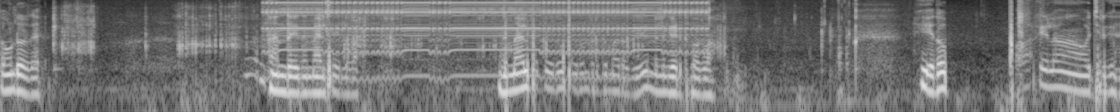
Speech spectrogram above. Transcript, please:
சவுண்ட் வருதே. அந்த இது மேல் சைடில் தான். இது மேல் பக்கம் ஏதோ பொருள் இருக்க மாதிரி இருக்குது நிலுங்க எடுத்து பார்க்கலாம். ஏதோ பாறையெல்லாம் வச்சுருக்கு.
